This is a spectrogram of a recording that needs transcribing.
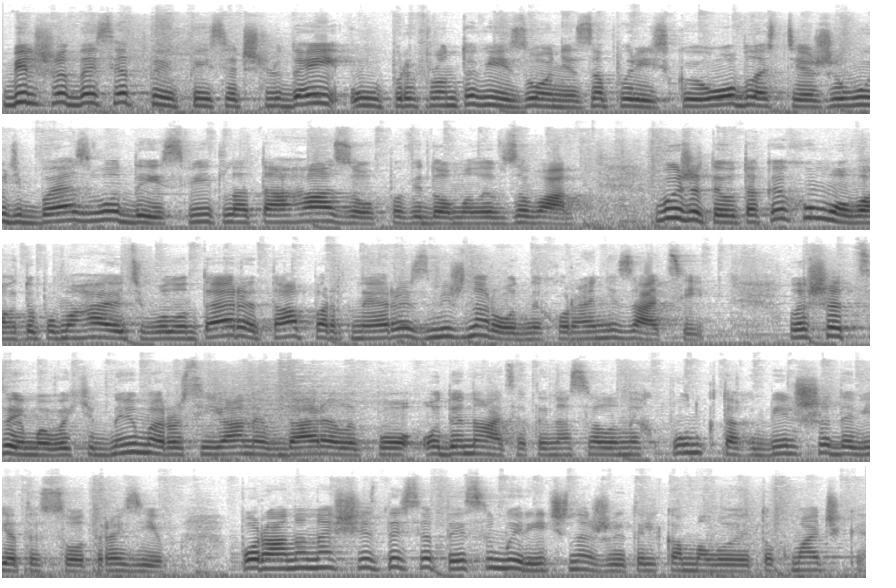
Більше 10 тисяч людей у прифронтовій зоні Запорізької області живуть без води, світла та газу. Повідомили в ЗОВА. Вижити у таких умовах допомагають волонтери та партнери з міжнародних організацій. Лише цими вихідними росіяни вдарили по 11 населених пунктах більше 900 разів. Поранена 67-річна жителька Малої Токмачки.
